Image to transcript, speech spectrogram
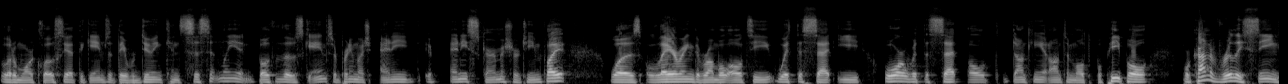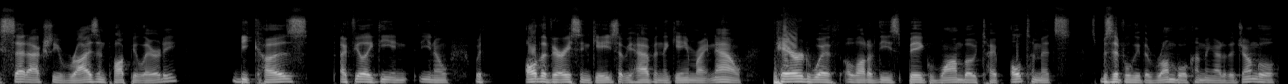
a little more closely at the games that they were doing consistently in both of those games, or pretty much any if any skirmish or team fight was layering the Rumble ulti with the Sett E or with the Sett ult, dunking it onto multiple people. We're kind of really seeing Sett actually rise in popularity because I feel like the you know with all the various engage that we have in the game right now, paired with a lot of these big wombo type ultimates, specifically the Rumble coming out of the jungle,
